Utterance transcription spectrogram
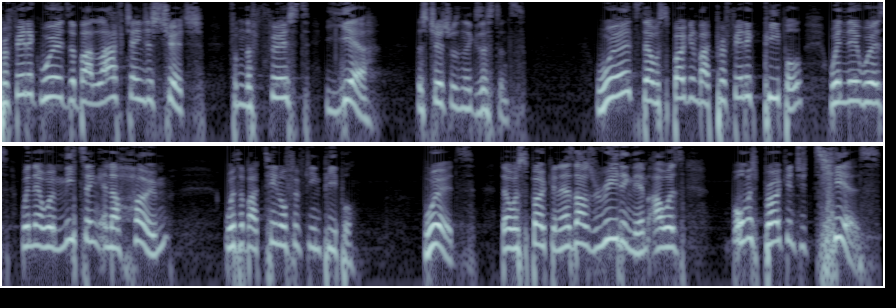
Prophetic words about Life Changers Church from the first year this church was in existence. Words that were spoken by prophetic people when there was when they were meeting in a home with about 10 or 15 people. Words that were spoken. As I was reading them, I was almost broken to tears.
